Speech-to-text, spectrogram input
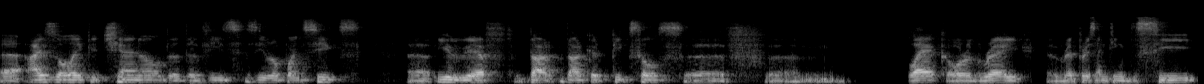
isolated channel, the the VIS 0.6, here we have dark, darker pixels, um, black or gray, representing the sea,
